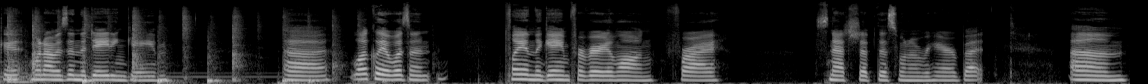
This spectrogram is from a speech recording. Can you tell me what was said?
Back when I was in the dating game, uh, luckily I wasn't playing the game for very long before I snatched up this one over here. But um,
